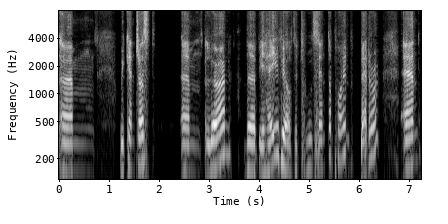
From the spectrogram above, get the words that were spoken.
um, we can just um, learn the behavior of the tool center point better and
